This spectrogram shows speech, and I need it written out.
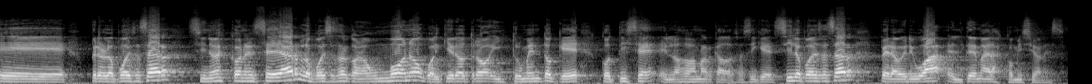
Eh, pero lo puedes hacer, si no es con el CDR, lo puedes hacer con algún bono o cualquier otro instrumento que cotice en los dos mercados. Así que sí lo puedes hacer, pero averigua el tema de las comisiones.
